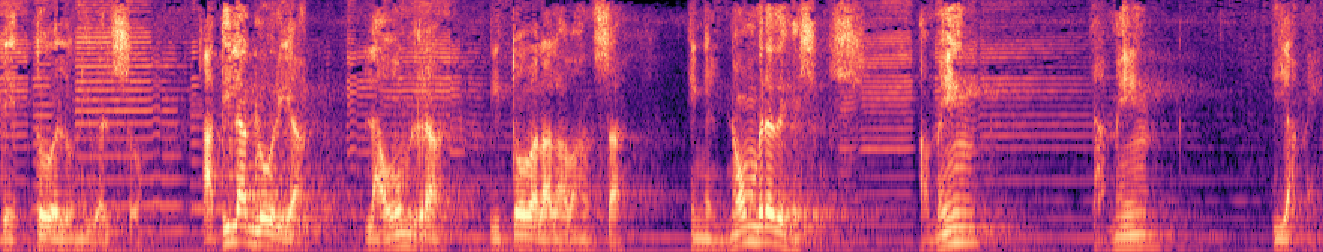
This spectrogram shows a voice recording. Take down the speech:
de todo el universo. A ti la gloria, la honra y toda la alabanza. En el nombre de Jesús. Amén, amén y amén.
